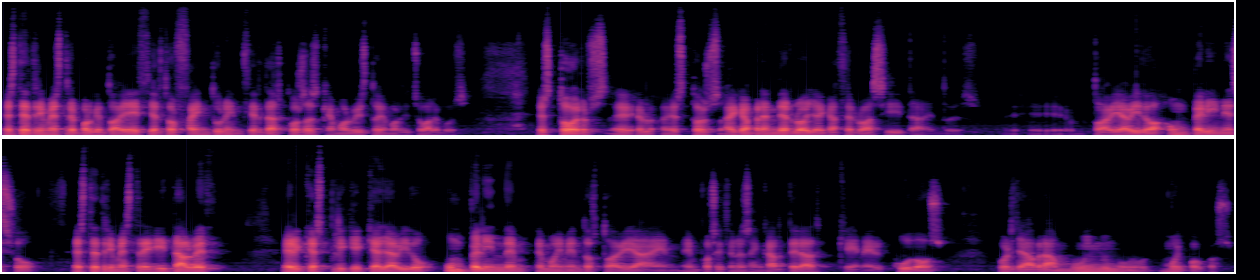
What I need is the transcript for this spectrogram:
este trimestre porque todavía hay ciertos fine-tuning, ciertas cosas que hemos visto y hemos dicho, vale, pues esto, eh, esto hay que aprenderlo y hay que hacerlo así y tal. Entonces, eh, todavía ha habido un pelín eso este trimestre y tal vez el que explique que haya habido un pelín de, movimientos todavía en, en, posiciones en carteras que en el Q2 pues ya habrá muy, muy, muy, pocos.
